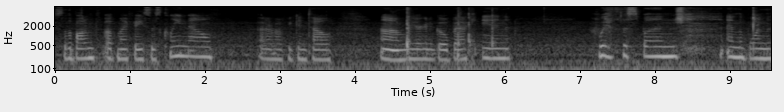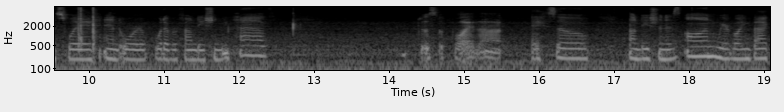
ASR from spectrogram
So the bottom of my face is clean now. I don't know if you can tell. Um, we are going to go back in with the sponge and the Born This Way and or whatever foundation you have. Just apply that. Okay, so foundation is on. We are going back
